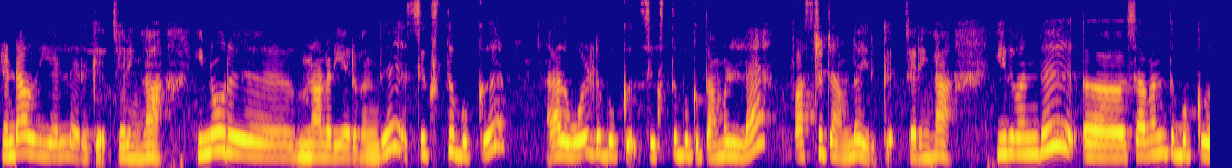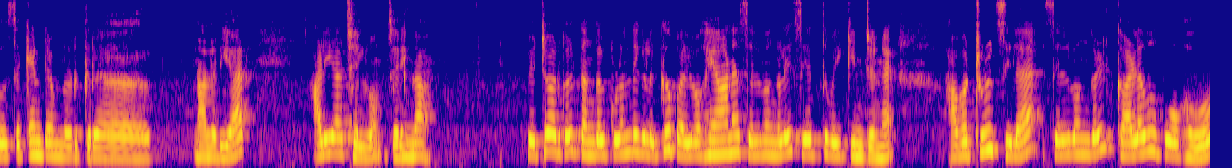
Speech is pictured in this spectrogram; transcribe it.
ரெண்டாவது ஏழில் இருக்குது சரிங்களா? இன்னொரு நாலடியார் வந்து சிக்ஸ்த்து புக்கு அதாவது ஓல்டு புக்கு சிக்ஸ்த்து புக்கு தமிழில் ஃபஸ்ட்டு டேர்மில் இருக்குது சரிங்களா? இது வந்து செவன்த்து புக்கு செகண்ட் டேர்மில் இருக்கிற நாலடியார் அழியா செல்வம் சரிங்களா? பெற்றோர்கள் தங்கள் குழந்தைகளுக்கு பல்வகையான செல்வங்களை சேர்த்து வைக்கின்றனர். அவற்றுள் சில செல்வங்கள் களவு போகவோ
